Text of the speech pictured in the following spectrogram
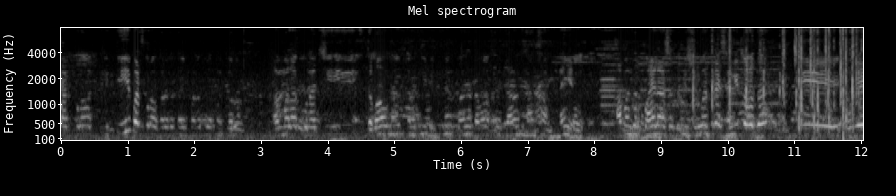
पाठपुरावा कितीही पाठपुरावा करायचा काही प्रयत्न आपण करू. आम्हाला कोणाची दबाव नाही कोणाची भीती नाही कोणाच्या दबावाखाली जाणारी माणसं नाही आहे. आपण जर पाहिलं असेल तर मी सुरुवातीला सांगितलं होतं म्हणजे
